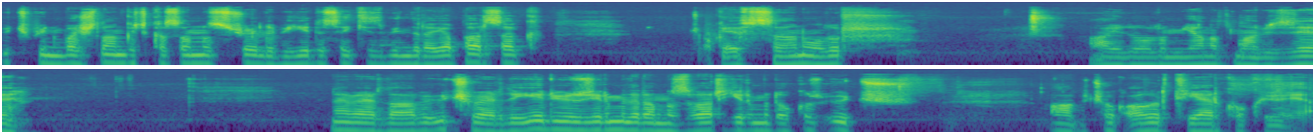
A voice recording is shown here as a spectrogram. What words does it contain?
3000 başlangıç kasamız şöyle bir 7-8 bin lira yaparsak çok efsane olur. Haydi oğlum yanıltma bizi. Ne verdi abi? 3 verdi. 720 liramız var. 29 3. Abi çok ağır tiyer kokuyor ya.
